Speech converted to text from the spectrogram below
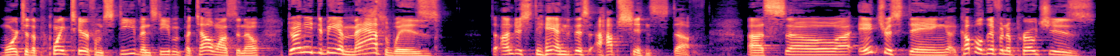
more to the point here from Steven. Steven Patel wants to know Do I need to be a math whiz to understand this option stuff? Uh, so uh, interesting. A couple different approaches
